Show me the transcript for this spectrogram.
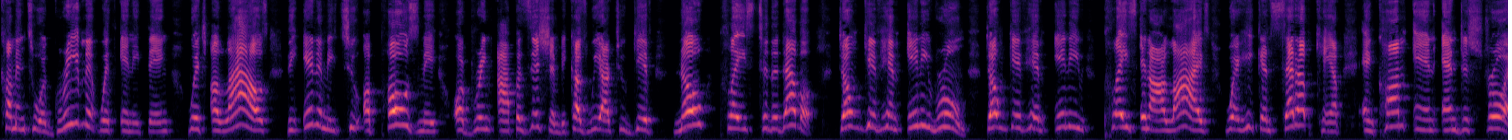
come into agreement with anything which allows the enemy to oppose me or bring opposition? Because we are to give no place to the devil. Don't give him any room. Don't give him any place in our lives where he can set up camp and come in and destroy.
